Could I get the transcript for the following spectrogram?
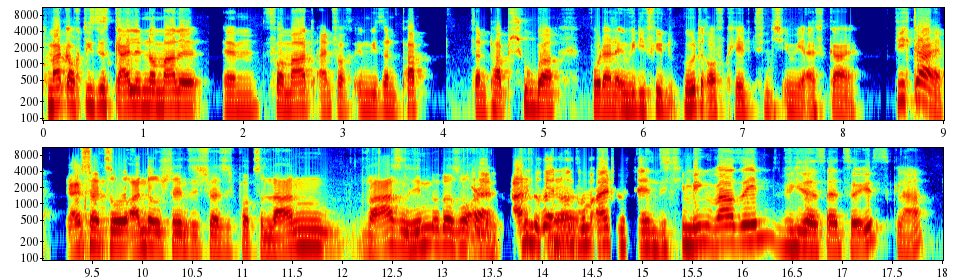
Ich mag auch dieses geile normale ähm, Format, einfach irgendwie so ein Papp, so ein Pappschuber, wo dann irgendwie die Figur draufklebt, finde ich irgendwie alles geil. Wie geil. Ja, ist halt so, andere stellen sich, weiß ich, Porzellanvasen hin oder so. Ja, andere in unserem Alter stellen sich die Ming-Vase hin, wie das halt so ist, klar.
